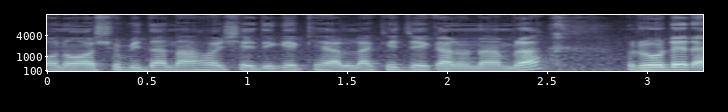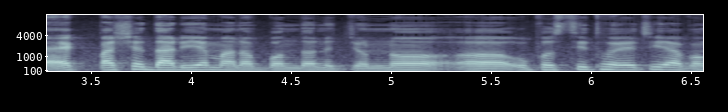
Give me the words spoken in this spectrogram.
কোনো অসুবিধা না হয় সেদিকে খেয়াল রাখি। যে কারণে আমরা রোডের এক পাশে দাঁড়িয়ে মানববন্ধনের জন্য উপস্থিত হয়েছি এবং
